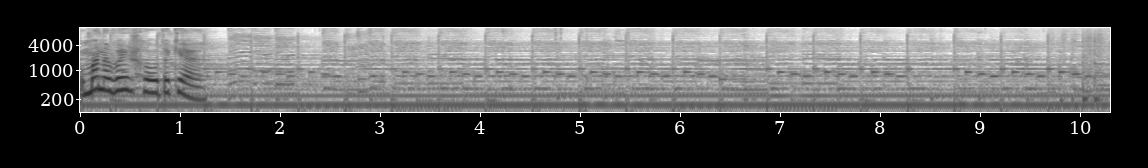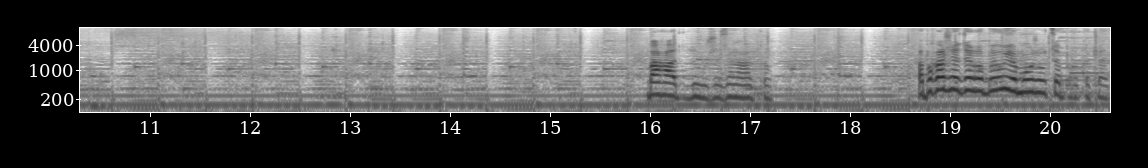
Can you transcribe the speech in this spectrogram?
У мене вийшло таке. Багато дуже занадто. А поки що я це робив, я можу це прокачати.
